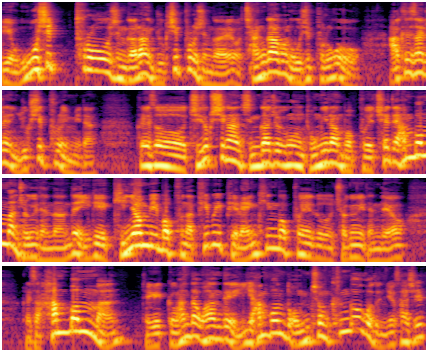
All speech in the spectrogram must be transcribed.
이게 50% 증가랑 60% 증가예요. 장갑은 50%고 악세사리는 60%입니다. 그래서 지속시간 증가 적용은 동일한 버프에 최대 한 번만 적용이 된다는데 이게 기념비 버프나 PVP 랭킹 버프에도 적용이 된대요. 그래서 한 번만 되게끔 한다고 하는데 이 한 번도 엄청 큰 거거든요. 사실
